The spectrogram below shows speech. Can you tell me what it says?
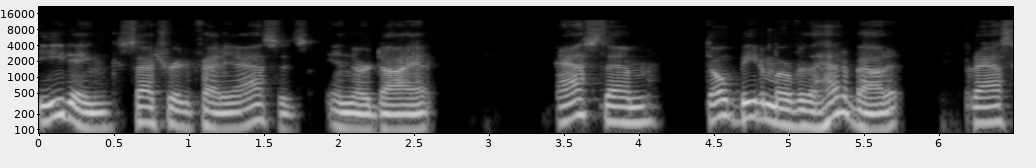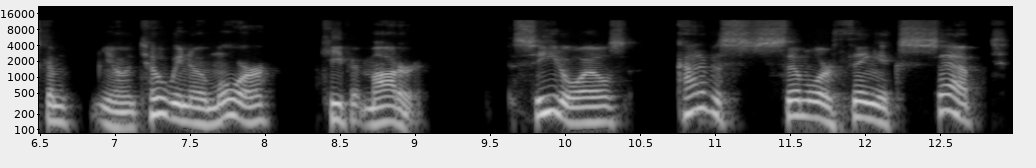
eating saturated fatty acids in their diet, ask them, don't beat them over the head about it, but ask them, you know, until we know more, keep it moderate. Seed oils, kind of a similar thing, except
